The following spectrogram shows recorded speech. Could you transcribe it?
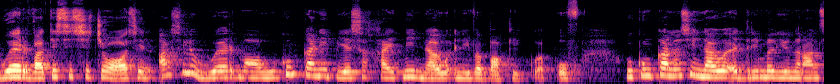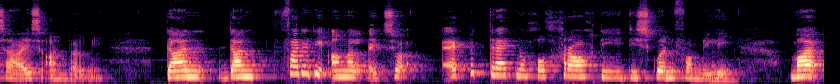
hoor wat is die situasie en as hulle hoor maar hoekom kan die besigheid nie nou 'n nuwe bakkie koop of Hoekom kan ons nie nou 'n 3 miljoen rand se huis aanbou nie? Dan dan vat dit die angel uit. So ek betrek nogal graag die die skoon familie. Maar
